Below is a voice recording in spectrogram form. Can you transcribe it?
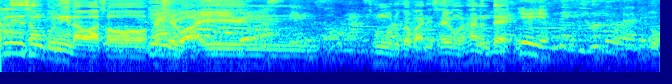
탄닌 성분이 나와서 사실 예. 와인 통으로도 많이 사용을 하는데 예, 예. 또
